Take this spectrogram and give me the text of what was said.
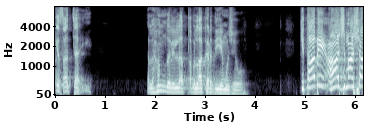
के साथ चाहिए। अल्हम्दुलिल्लाह तब ला कर दिए मुझे वो। किताबें आज माशा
